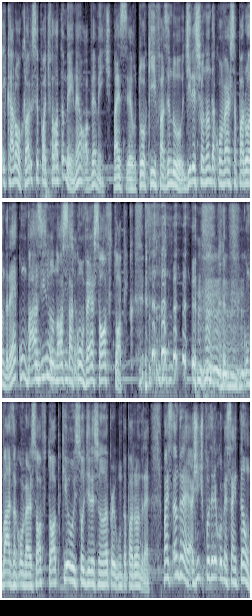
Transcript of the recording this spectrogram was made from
E Carol, claro que você pode falar também, né? Obviamente. Mas eu tô aqui fazendo, direcionando a conversa para o André com base senhor. no nossa conversa off-topic. com base na conversa off-topic, eu estou direcionando a pergunta para o André. Mas, André, a gente poderia começar então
